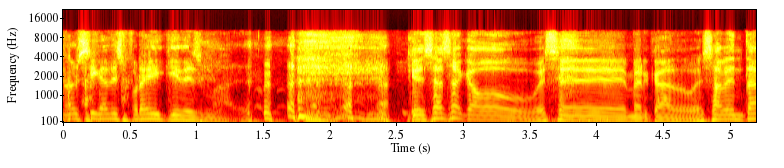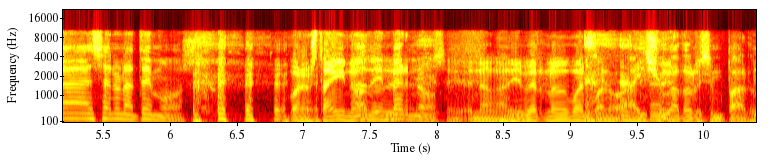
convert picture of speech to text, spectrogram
non sigades por aí que ides mal. que xa se acabou ese mercado. Esa venta xa non a temos. Bueno, está aí, ¿no? A de inverno. Sí, non, a de inverno, bueno. Bueno, hai xogadores en paro.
